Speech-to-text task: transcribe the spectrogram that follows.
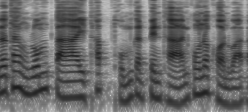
กระทั่งล้มตายทับถมกันเป็นฐานของนครวัด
